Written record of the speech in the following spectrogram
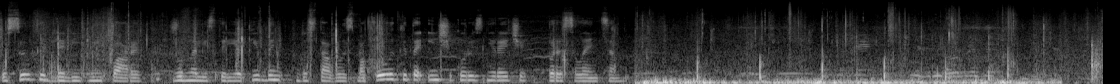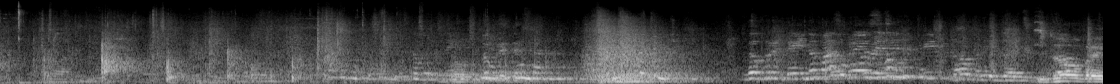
посилки для літньої пари. Журналісти Рія Південь доставили смаколики та інші корисні речі переселенцям. Добрий день, до вас Добрий день. Добрий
